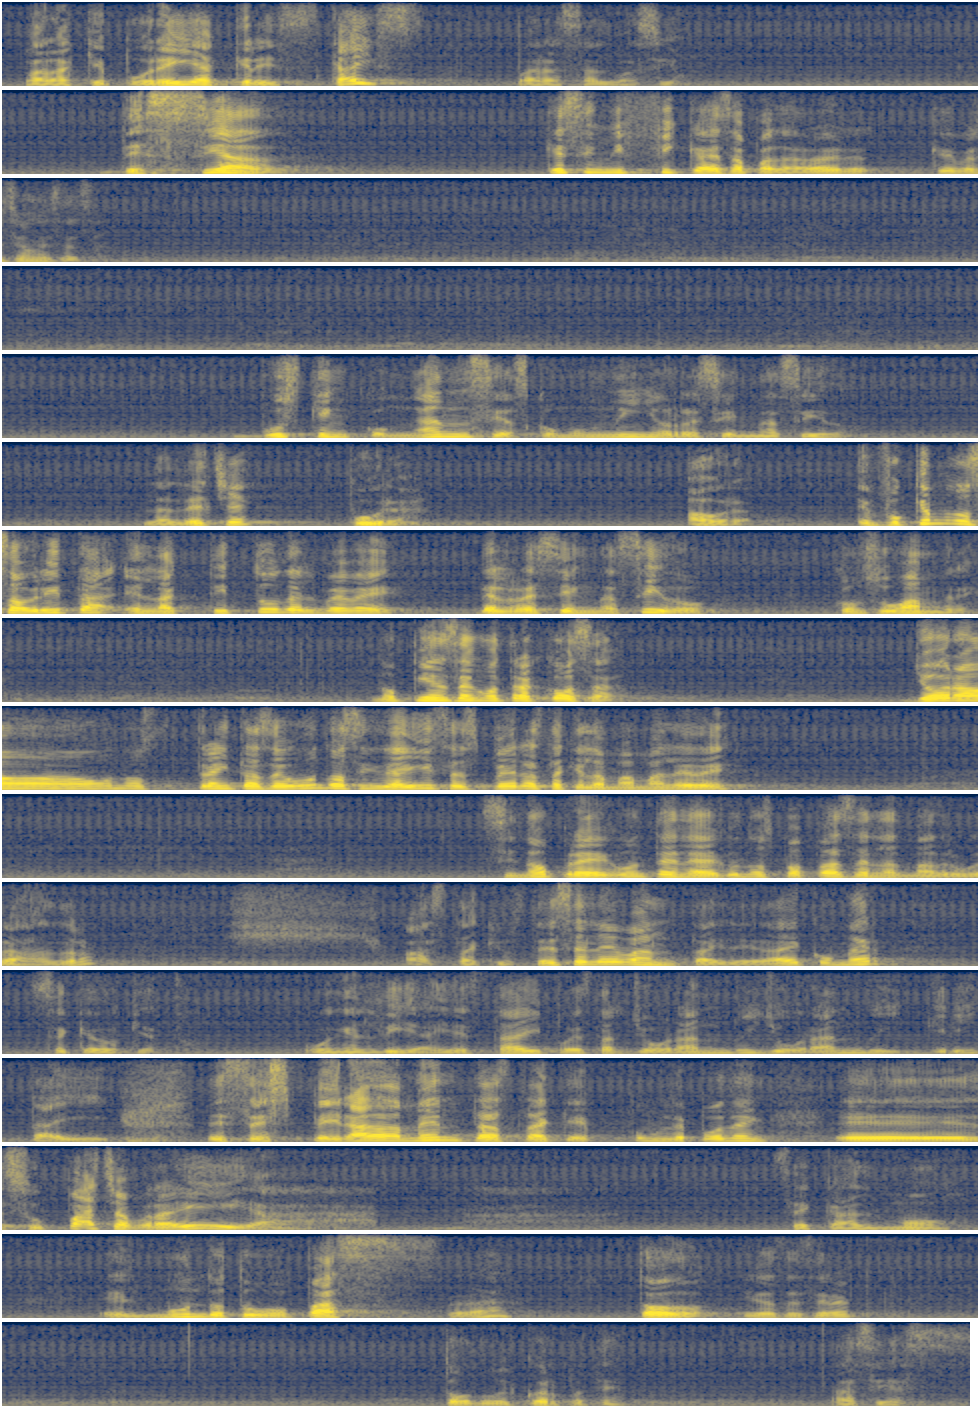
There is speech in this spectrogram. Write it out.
para que por ella crezcáis para salvación. Desead. ¿Qué significa esa palabra? ¿Qué versión es esa? Busquen con ansias como un niño recién nacido. La leche pura. Ahora, enfoquémonos ahorita en la actitud del bebé, del recién nacido, con su hambre. No piensa en otra cosa. Llora unos 30 segundos y de ahí se espera hasta que la mamá le dé. Si no, pregúntenle a algunos papás en las madrugadas, ¿verdad? Hasta que usted se levanta y le da de comer, se quedó quieto. O en el día, y está ahí, puede estar llorando y llorando y grita ahí desesperadamente hasta que le ponen eh, su pacha por ahí. Ah, se calmó. El mundo tuvo paz, ¿verdad? Todo. ¿Ibas a decir él? Todo el cuerpo tiene. Así es.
